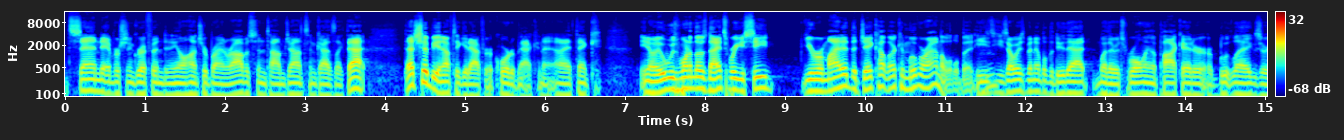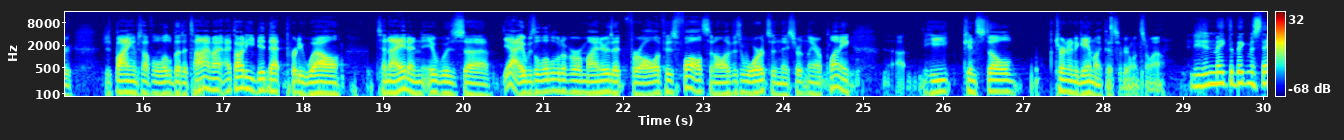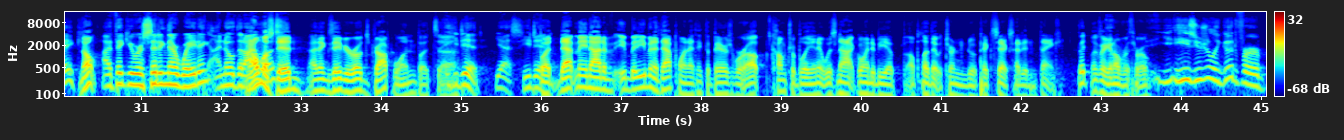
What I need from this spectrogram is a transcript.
send Everson Griffen, Danielle Hunter, Brian Robison, Tom Johnson, guys like that, that should be enough to get after a quarterback. And I think, you know, it was one of those nights where you see you're reminded that Jay Cutler can move around a little bit. He's he's always been able to do that, whether it's rolling the pocket or, or bootlegs or just buying himself a little bit of time. I, I thought he did that pretty well tonight, and it was uh, yeah, it was a little bit of a reminder that for all of his faults and all of his warts, and they certainly are plenty, uh, he can still turn in a game like this every once in a while. And he didn't make the big mistake. Nope. I think you were sitting there waiting. I know that I I almost was. did. I think Xavier Rhodes dropped one, but uh, He did. Yes, he did. But that may not have. But even at that point, I think the Bears were up comfortably, and it was not going to be a, a play that would turn into a pick six. I didn't think. But- looked like an overthrow. he's usually good for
